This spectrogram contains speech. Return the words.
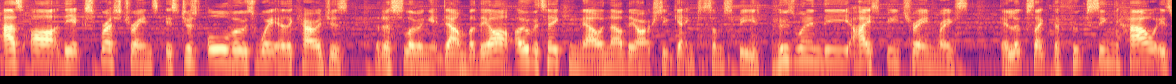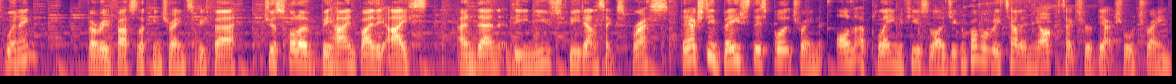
as are the express trains. It's just all those weight of the carriages that are slowing it down, but they are overtaking now, and now they are actually getting to some speed. Who's winning the high-speed train race? It looks like the Fuxing Hao is winning. Very fast looking train to be fair. Just followed behind by the ICE and then the new Speedance Express. They actually based this bullet train on a plane fuselage. You can probably tell in the architecture of the actual train.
